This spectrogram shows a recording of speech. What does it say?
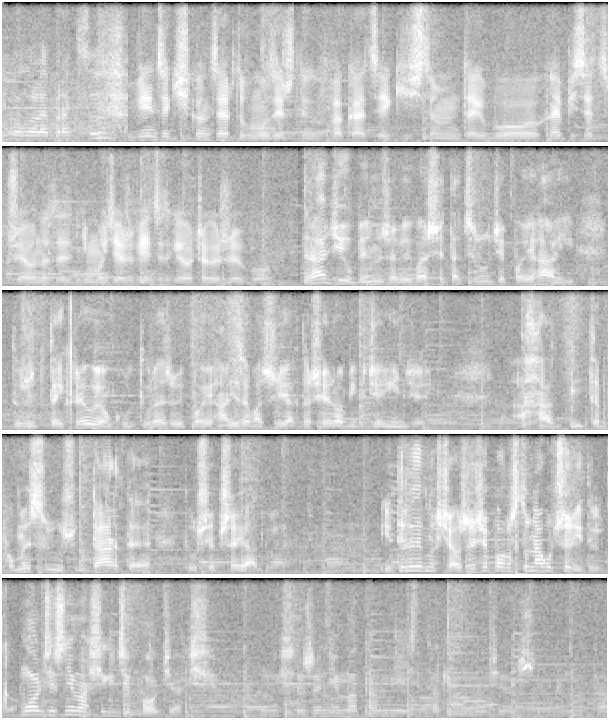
i w ogóle brak słów. Więcej jakichś koncertów muzycznych, w wakacje jakieś tam, tak jak było Happy Set przyjechał na te dni młodzieży, więcej takiego czegoś, żeby było. Radziłbym, żeby właśnie tacy ludzie pojechali, którzy tutaj kreują kulturę, żeby pojechali, zobaczyli jak to się robi gdzie indziej. A te pomysły już utarte, to już się przejadły. I tyle bym chciał, żeby się po prostu nauczyli tylko. Młodzież nie ma się gdzie podziać. Myślę, że nie ma tam miejsca dla młodzieży. Nie ma tam...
